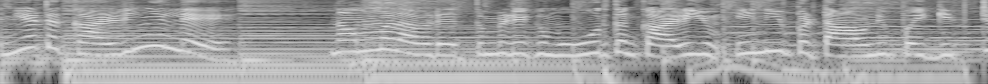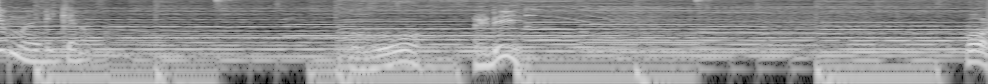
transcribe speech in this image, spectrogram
അനിയേട്ട കഴിഞ്ഞില്ലേ? നമ്മൾ അവിടെ എത്തുമ്പോഴേക്കും മുഹൂർത്തം കഴിയും. ഇനിയിപ്പോ ടൗണിൽ പോയി ഗിഫ്റ്റ് മേടിക്കണം. ഓ എടി. ഓ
